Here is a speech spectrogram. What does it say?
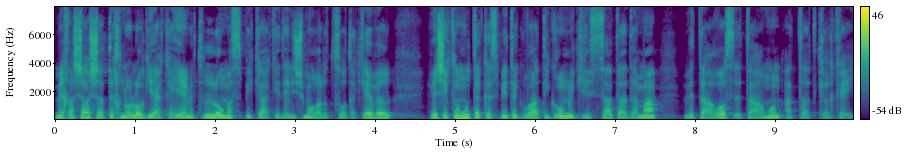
מחשש שהטכנולוגיה הקיימת לא מספיקה כדי לשמור על אוצרות הקבר, ושכמות הכספית הגבוהה תגרום לקריסת האדמה ותהרוס את הארמון התת-קרקעי.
